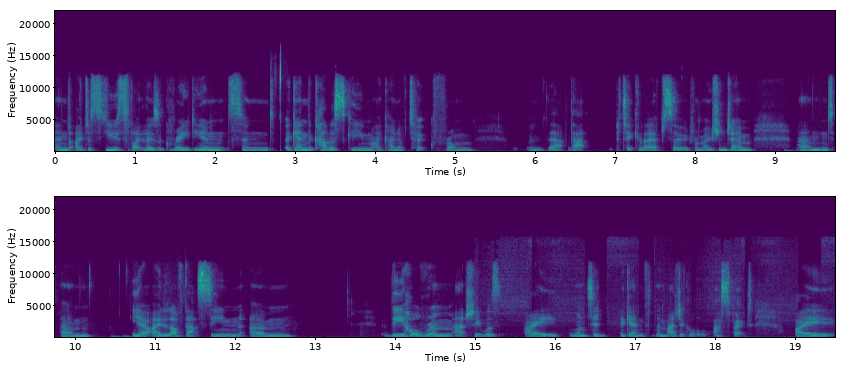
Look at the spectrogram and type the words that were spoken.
and I just used like loads of gradients, and again the color scheme I kind of took from that that particular episode from Ocean Gem, and um, yeah, I love that scene. Um, the whole room actually was I wanted again for the magical aspect. I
